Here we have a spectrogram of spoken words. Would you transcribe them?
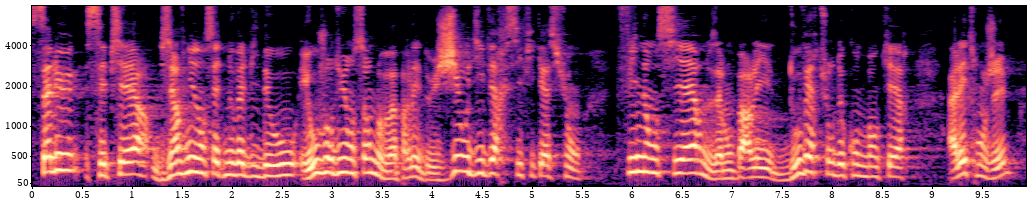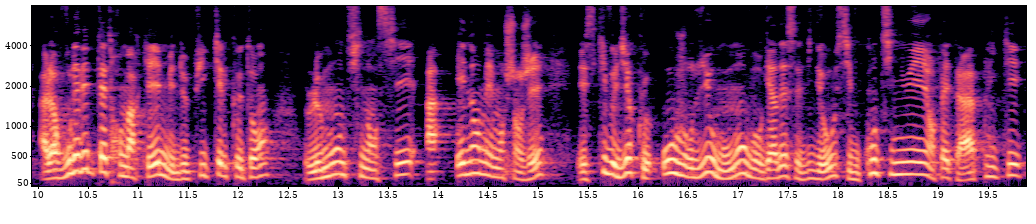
Salut, c'est Pierre, bienvenue dans cette nouvelle vidéo. Et aujourd'hui ensemble on va parler de géodiversification financière, nous allons parler d'ouverture de compte bancaire à l'étranger. Alors vous l'avez peut-être remarqué mais depuis quelques temps le monde financier a énormément changé. Et ce qui veut dire qu'aujourd'hui au moment où vous regardez cette vidéo, si vous continuez en fait à appliquer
